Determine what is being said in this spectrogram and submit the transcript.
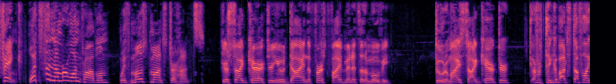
Think, what's the number one problem with most monster hunts? Your side character, you die in the first five minutes of the movie. Dude, am I a side character? Do you ever think about stuff like that?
